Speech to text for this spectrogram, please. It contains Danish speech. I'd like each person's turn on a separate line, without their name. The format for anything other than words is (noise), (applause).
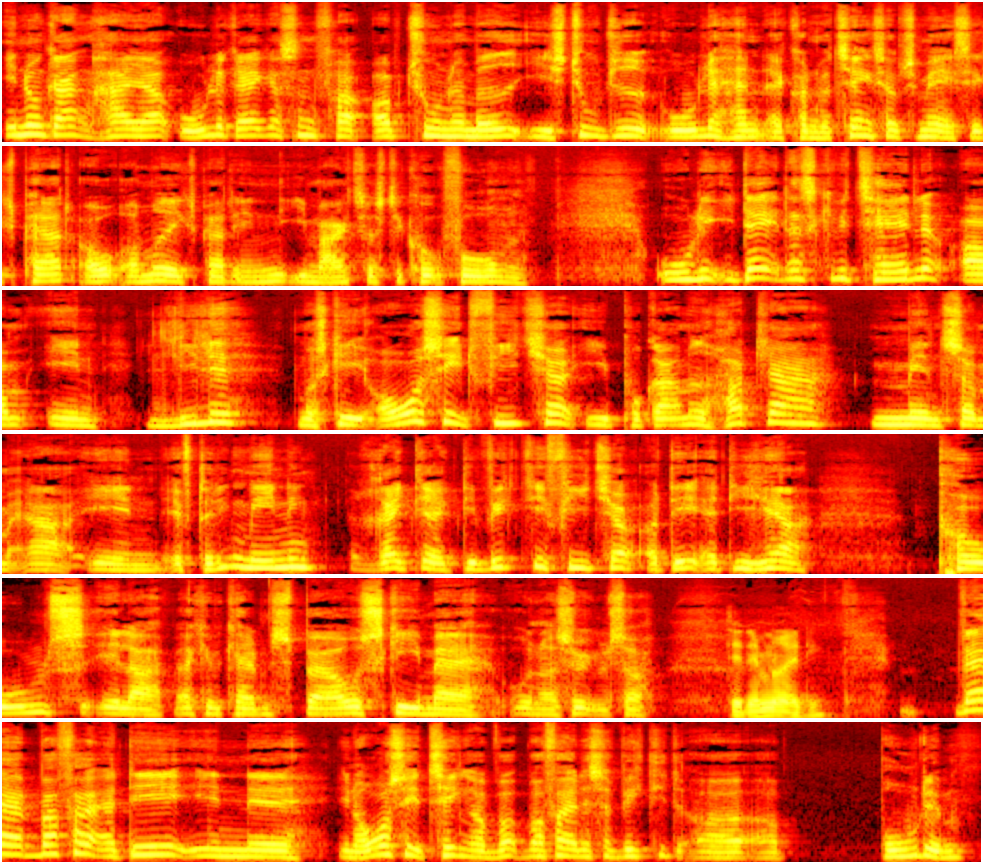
Endnu en gang har jeg Ole Gregersen fra Optune med i studiet. Ole han er konverteringsoptimeringsekspert og områdeekspert inde i Marketers.dk forumet. Ole, i dag der skal vi tale om en lille, måske overset feature i programmet Hotjar, men som er en, efter din mening, rigtig, rigtig vigtig feature, og det er de her polls, eller hvad kan vi kalde dem, spørgeskema-undersøgelser.
Det er nemlig rigtigt.
Hvad, hvorfor er det en, øh, en overset ting, og hvor, hvorfor er det så vigtigt at, at bruge dem?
